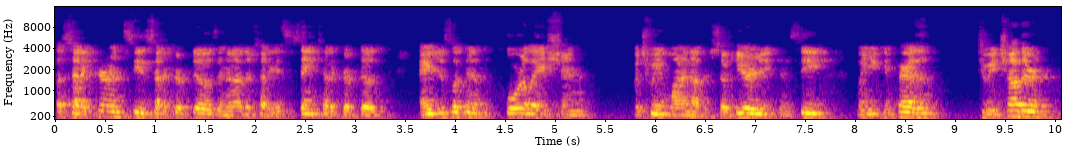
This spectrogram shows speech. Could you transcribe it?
a set of currencies, a set of cryptos, and another set of, it's the same set of cryptos, and you're just looking at the correlation between one another. So here you can see when you compare them to each other,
